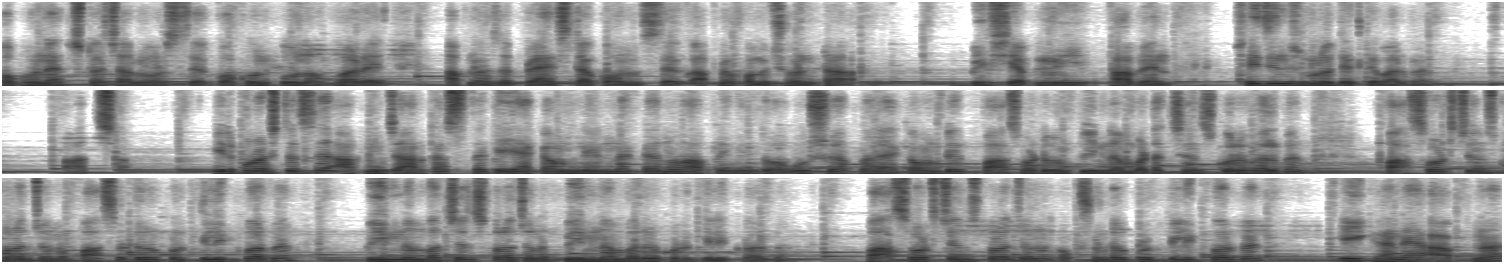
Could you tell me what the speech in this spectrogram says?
কখন এক্সট্রা চালু আসছে কখন কোন অফারে আপনার যে প্রাইসটা কমছে, আপনার কমিশনটা বেশি আপনি পাবেন, সেই জিনিসগুলো দেখতে পারবেন। আচ্ছা। এরপর আসতেছে, আপনি যার কাছ থেকে অ্যাকাউন্ট নেন না কেন, আপনি কিন্তু অবশ্যই আপনার অ্যাকাউন্টে পাসওয়ার্ড এবং পিন নাম্বারটা চেঞ্জ করে ফেলবেন। পাসওয়ার্ড চেঞ্জ করার জন্য পাসওয়ার্ডের উপর ক্লিক করবেন পিন নাম্বার চেঞ্জ করার জন্য পিন নাম্বারের উপর ক্লিক করবেন। পাসওয়ার্ড চেঞ্জ করার জন্য অপশনটার উপর ক্লিক করবেন, এইখানে আপনার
